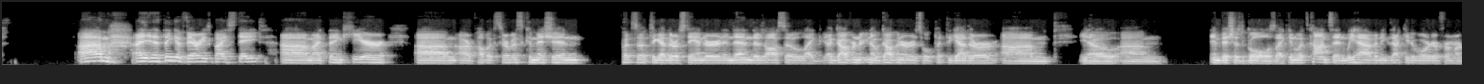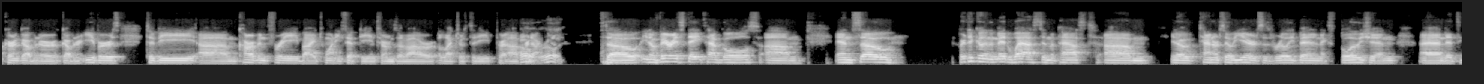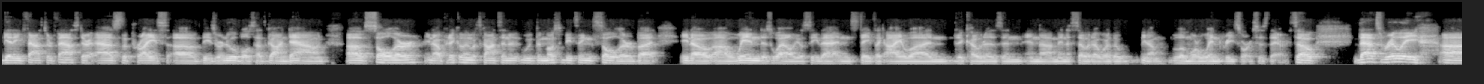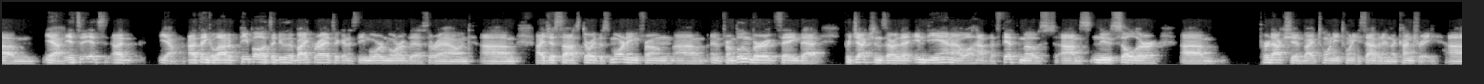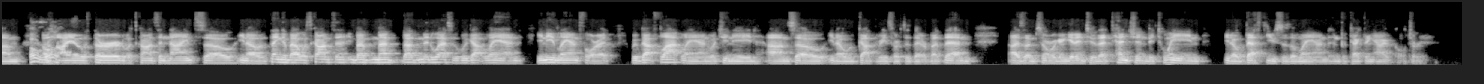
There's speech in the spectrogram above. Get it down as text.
Um, I, I, think it varies by state. Um, I think here, um, our Public Service Commission puts together a standard, and then there's also like a governor. You know, governors will put together, um, you know, um, ambitious goals. Like in Wisconsin, we have an executive order from our current governor, Governor Evers, to be um, carbon free by 2050 in terms of our electricity uh, production. Oh, really? So, you know, various states have goals. Um, and so, particularly in the Midwest in the past, um, you know 10 or so years has really been an explosion and it's getting faster and faster as the price of these renewables has gone down. Of solar you know particularly in wisconsin we've been mostly seeing solar but you know uh, wind as well. You'll see that in states like iowa and dakotas and, and uh, minnesota where the you know a little more wind resources there. So that's really um yeah it's it's uh, yeah, I think a lot of people, as they do their bike rides, are going to see more and more of this around. Um, I just saw a story this morning from um, from Bloomberg saying that projections are that Indiana will have the fifth most um, new solar um, production by 2027 in the country. Um, oh, really? Ohio third, Wisconsin ninth. So you know the thing about Wisconsin, about, about the Midwest is we got land. You need land for it we've got flat land, which you need. Um, so you know we've got the resources there. But then, as I'm sure we're going to get into, that tension between you know best uses of land and protecting agriculture.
